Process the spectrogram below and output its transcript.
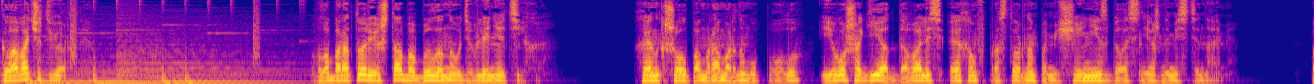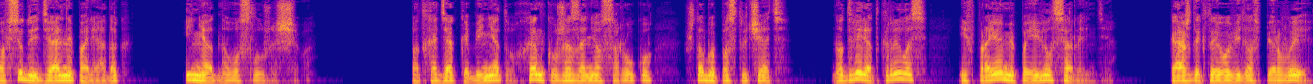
Глава 4. В лаборатории штаба было на удивление тихо. Хэнк шел по мраморному полу, и его шаги отдавались эхом в просторном помещении с белоснежными стенами. Повсюду идеальный порядок и ни одного служащего. Подходя к кабинету, Хэнк уже занес руку, чтобы постучать, но дверь открылась, и в проеме появился Рэнди. Каждый, кто его видел впервые,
